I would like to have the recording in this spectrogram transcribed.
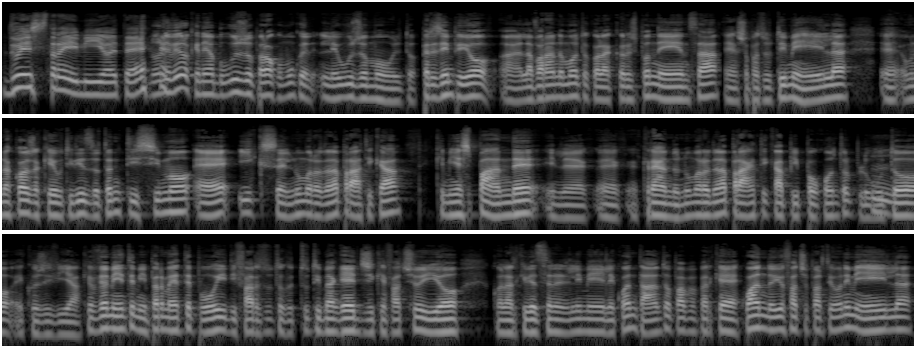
due estremi io e te. non è vero che ne abuso, però comunque le uso molto. Per esempio io, eh, lavorando molto con la corrispondenza, eh, soprattutto email, eh, una cosa che utilizzo tantissimo è X, il numero della pratica, che mi espande il, eh, creando il numero della pratica Pippo contro Pluto mm. e così via che ovviamente mi permette poi di fare tutto, tutti i magheggi che faccio io con l'archiviazione dell'email e quant'altro proprio perché quando io faccio partire un'email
